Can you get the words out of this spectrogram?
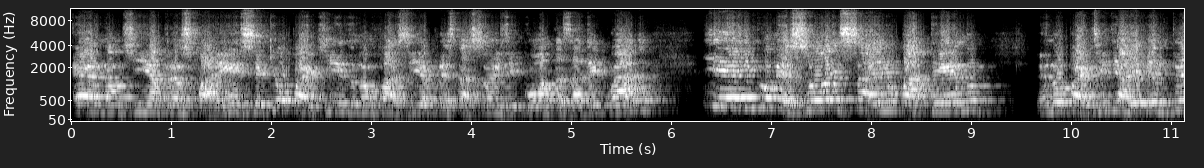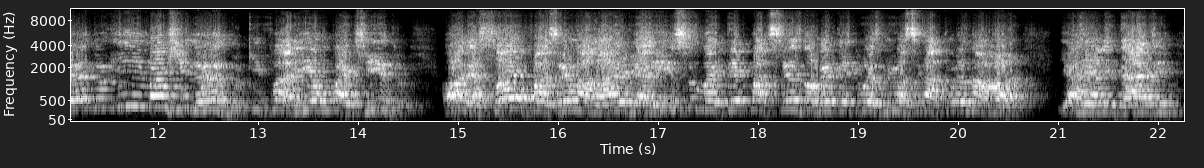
é, não tinha transparência, que o partido não fazia prestações de contas adequadas, e ele começou e saiu batendo no partido e arrebentando e imaginando que faria um partido Olha, só eu fazer uma live aí, isso vai ter 492 mil assinaturas na hora. E a realidade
